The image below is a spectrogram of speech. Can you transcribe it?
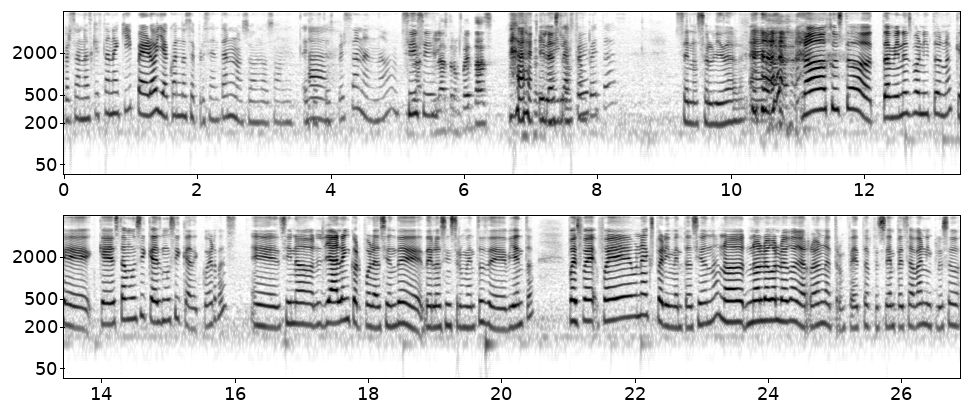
personas que están aquí, pero ya cuando se presentan no solo son esas Ah. tres personas, ¿no? Sí, sí. ¿Y las trompetas? y las, ¿Y las trompetas. Se nos olvidaron. no, justo también es bonito, ¿no? Que, que esta música es música de cuerdas, eh, sino ya la incorporación de, de los instrumentos de viento, pues fue, fue una experimentación, ¿no? ¿no? No luego, luego agarraron la trompeta, pues empezaban incluso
